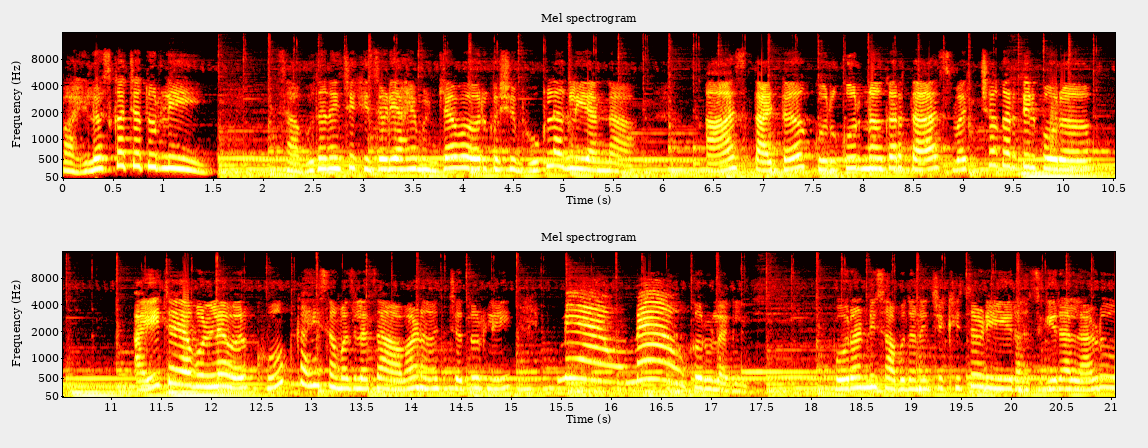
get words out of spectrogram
पाहिलंच का चतुर्ली? साबुदाण्याची खिचडी आहे म्हटल्यावर कशी भूक लागली यांना. आज ताट कुरकुर न करता स्वच्छ करतील पोरं. आईच्या या बोलण्यावर खूप काही समजल्याचं आव्हान चतुर्ली म्याव म्याव करू लागली. पोरांनी साबुदाण्याची खिचडी राजगिरा लाडू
